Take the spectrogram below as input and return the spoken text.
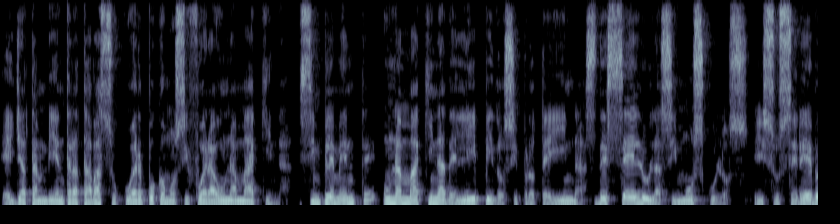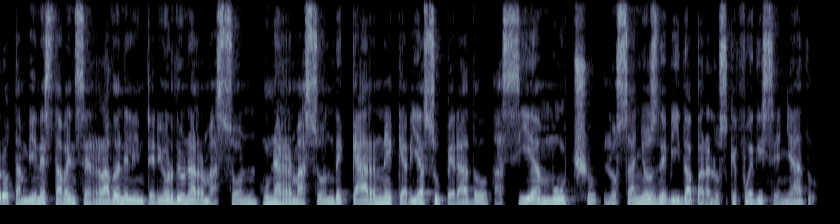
Ella también trataba su cuerpo como si fuera una máquina, simplemente una máquina de lípidos y proteínas, de células y músculos, y su cerebro también estaba encerrado en el interior de un armazón, un armazón de carne que había superado hacía mucho los años de vida para los que fue diseñado.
